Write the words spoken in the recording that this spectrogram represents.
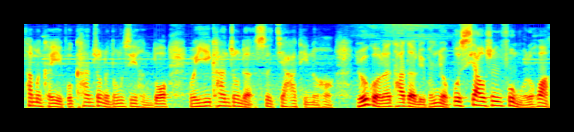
他们可以不看重的东西很多，唯一看重的是家庭了哈。如果呢他的女朋友不孝顺父母的话，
